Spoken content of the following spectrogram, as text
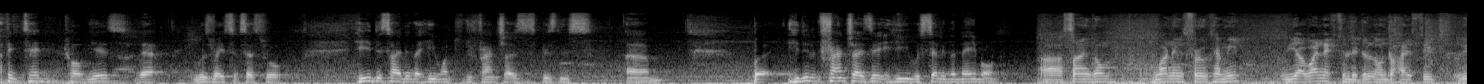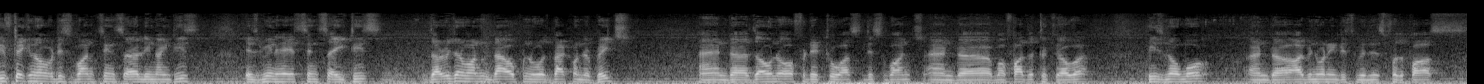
I think 10, 12 years there. It was very successful. He decided that he wanted to franchise this business. Um, but he didn't franchise it, he was selling the name on. Uh, my name is Farouk Hamid. We are one to Lidl on the high street. We've taken over this one since early 90s. It's been here since the 80s. The original one that opened was back on the bridge and uh, the owner offered it to us, this bunch, and uh, my father took it over. He's no more and uh, I've been running this business for the past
